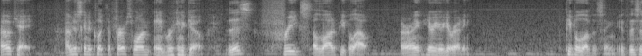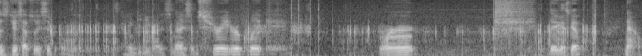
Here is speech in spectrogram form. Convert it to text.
Okay, I'm just going to click the first one and we're going to go. This freaks a lot of people out. Alright, here we go, get ready. People love this thing. This is just absolutely super cool. Let's go and get you guys nice and straight real quick. There you guys go. Now,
